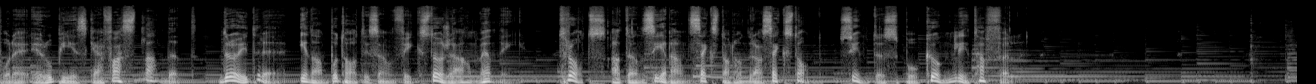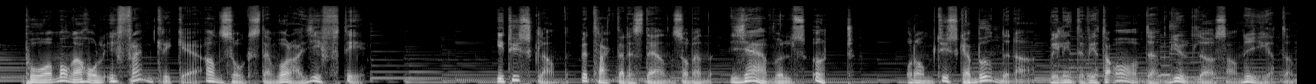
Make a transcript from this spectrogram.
på det europeiska fastlandet dröjde det innan potatisen fick större användning, trots att den sedan 1616 syntes på kunglig taffel. På många håll i Frankrike ansågs den vara giftig. I Tyskland betraktades den som en djävulsört och de tyska bönderna ville inte veta av den gudlösa nyheten.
